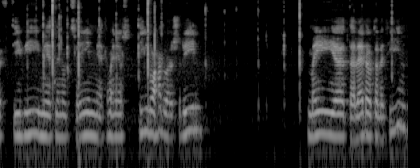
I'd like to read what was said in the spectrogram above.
FTP 192 168 21 133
